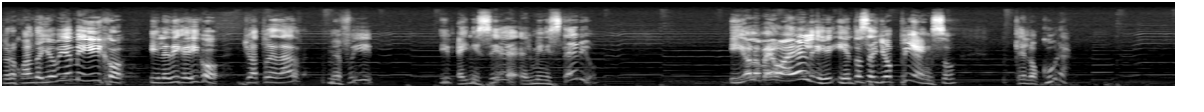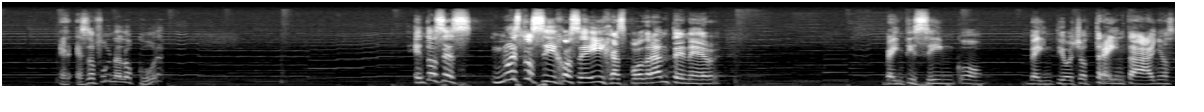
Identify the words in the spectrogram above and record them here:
Pero cuando yo vi a mi hijo y le dije, hijo, yo a tu edad me fui e inicié el ministerio. Y yo lo veo a él y, entonces yo pienso, qué locura. E, eso fue una locura. Entonces, nuestros hijos e hijas podrán tener 25, 28, 30 años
